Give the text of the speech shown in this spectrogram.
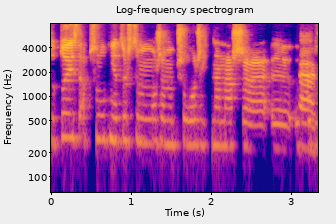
to to jest absolutnie coś, co my możemy przełożyć na nasze e, tak.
